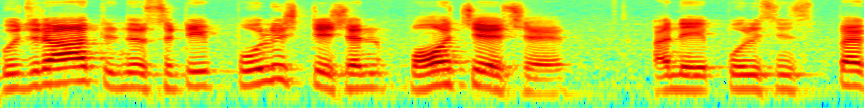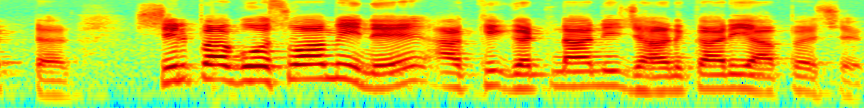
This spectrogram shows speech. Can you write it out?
ગુજરાત યુનિવર્સિટી પોલીસ સ્ટેશન પહોંચે છે અને પોલીસ ઇન્સ્પેક્ટર શિલ્પા ગોસ્વામીને આખી ઘટનાની જાણકારી આપે છે.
